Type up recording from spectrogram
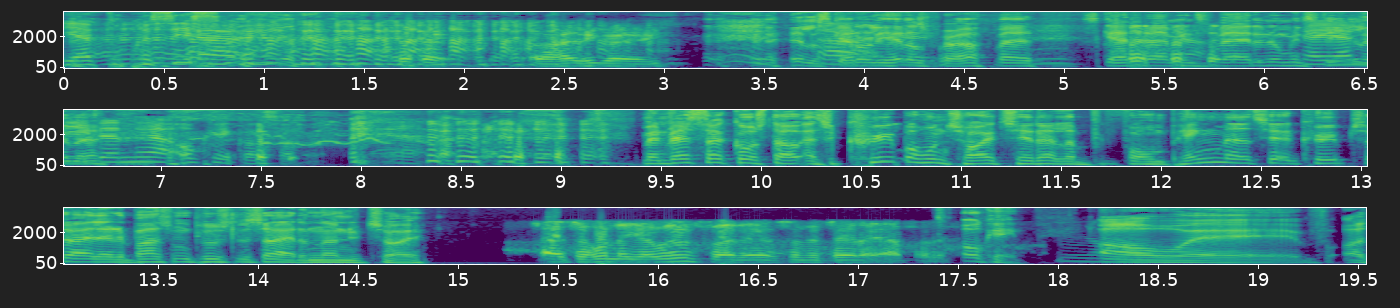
Ja, det, præcis. Nej, det gør jeg ikke. Eller skal du lige hen og spørge, hvad, skal det være min, hvad er det nu, min Kan stil jeg lide den her? Okay, godt så. Men hvad så, Gustav? Altså, køber hun tøj til dig, eller får hun penge med til at købe tøj, eller er det bare sådan, pludselig så er der noget nyt tøj? Altså, hun lægger uden for det, og så betaler jeg for det. Okay. Og, øh, og,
